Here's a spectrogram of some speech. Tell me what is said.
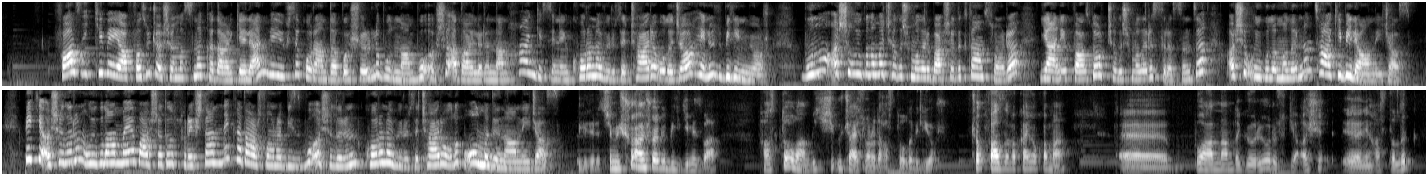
Faz 2 veya faz 3 aşamasına kadar gelen ve yüksek oranda başarılı bulunan bu aşı adaylarından hangisinin koronavirüse çare olacağı henüz bilinmiyor. Bunu aşı uygulama çalışmaları başladıktan sonra yani faz 4 çalışmaları sırasında aşı uygulamalarının takibiyle anlayacağız. Peki aşıların uygulanmaya başladığı süreçten ne kadar sonra biz bu aşıların koronavirüse çare olup olmadığını anlayacağız? Şimdi şu an şöyle bir bilgimiz var. Hasta olan bir kişi 3 ay sonra da hasta olabiliyor. Çok fazla vaka yok ama e, bu anlamda görüyoruz ki aşı yani hastalık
